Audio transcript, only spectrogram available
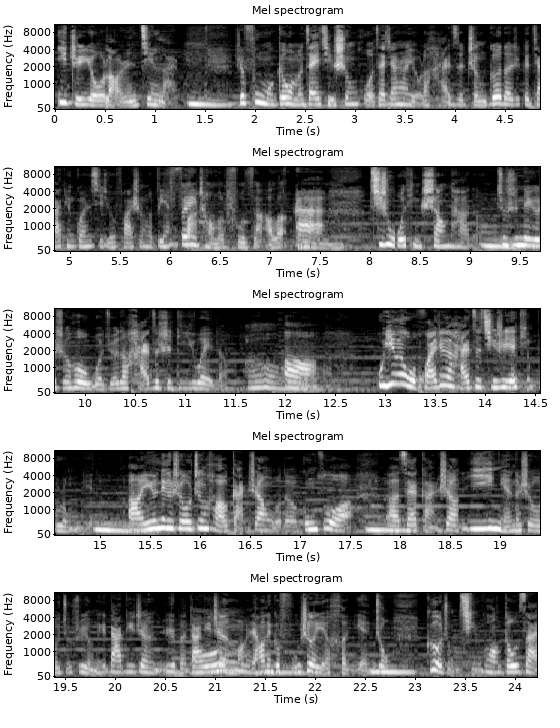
一直有老人进来。嗯，这父母跟我们在一起生活，再加上有了孩子，整个的这个家庭关系就发生了变化，非常的复杂了。哎，其实我挺伤他的，就是那个时候，我觉得孩子是第一位的。哦啊。我因为我怀这个孩子其实也挺不容易，嗯啊，因为那个时候正好赶上我的工作，呃，在赶上一一年的时候，就是有那个大地震，日本大地震嘛，然后那个辐射也很严重，各种情况都在。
